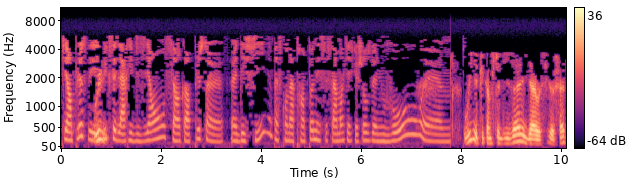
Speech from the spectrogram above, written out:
Puis en plus, vu que c'est de la révision, c'est encore plus un, un défi parce qu'on n'apprend pas nécessairement quelque chose de nouveau. Euh. Oui, et puis comme je te disais, il y a aussi le fait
